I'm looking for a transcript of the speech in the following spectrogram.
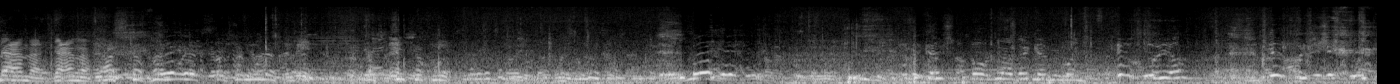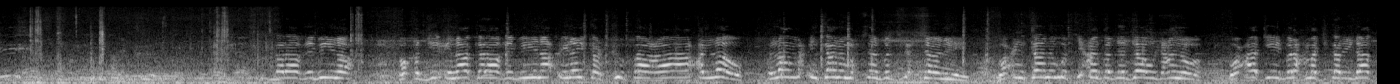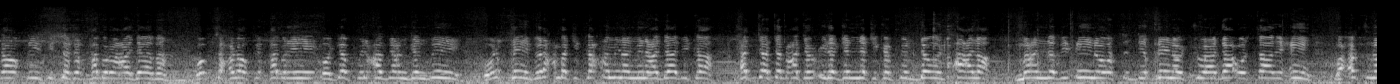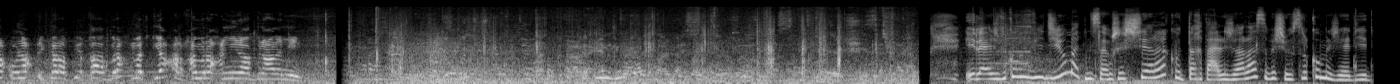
دعمه دعمه راغبين وقد جئناك راغبين إليك شفعاء له. اللهم إن كان محسنا فباحسانه وإن كان مسيئا فتجاوز عنه وآتيه برحمتك رداك وقيه فتنة القبر وعذابه وافسح له في قبره وجف العبد عن جنبه والقيه برحمتك امنا من عذابك حتى تبعثه إلى جنتك الفردوس الأعلى مع النبيين والصديقين والشهداء والصالحين. وحسن أولئك رفيقا برحمتك يا أرحم الراحمين يا رب العالمين. إذا عجبكم الفيديو ما تنساوش الاشتراك والضغط على الجرس باش يوصلكم الجديد.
